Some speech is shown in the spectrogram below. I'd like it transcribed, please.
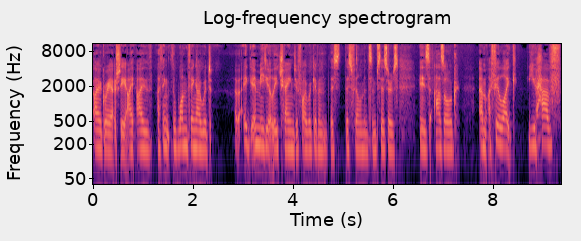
I agree, actually. I, I, I think the one thing I would uh, immediately change if I were given this, this film and some scissors is Azog. Um, I feel like you have,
